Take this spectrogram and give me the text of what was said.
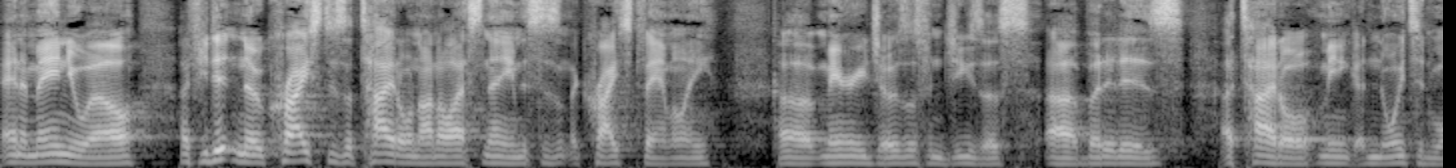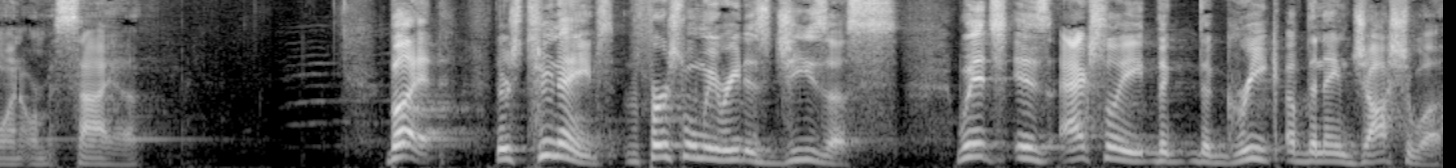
and Emmanuel. If you didn't know, Christ is a title, not a last name. This isn't the Christ family, uh, Mary, Joseph, and Jesus, uh, but it is a title meaning anointed one or Messiah. But there's two names. The first one we read is Jesus, which is actually the, the Greek of the name Joshua,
